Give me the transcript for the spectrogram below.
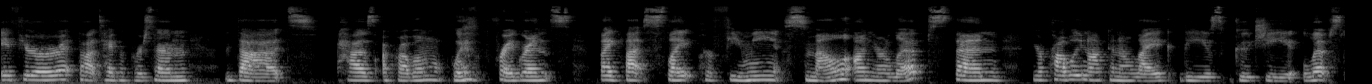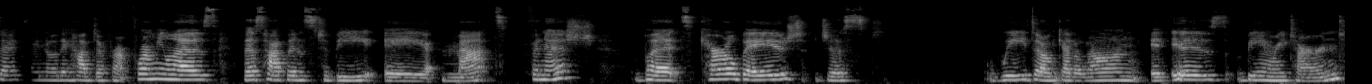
If you're that type of person that has a problem with fragrance, like that slight perfumey smell on your lips, then you're probably not gonna like these Gucci lipsticks. I know they have different formulas. This happens to be a matte finish, but Carol Beige just, we don't get along. It is being returned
